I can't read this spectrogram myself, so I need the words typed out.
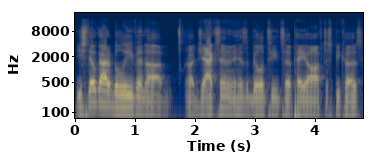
You still got to believe in uh, uh, Jackson and his ability to pay off just because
